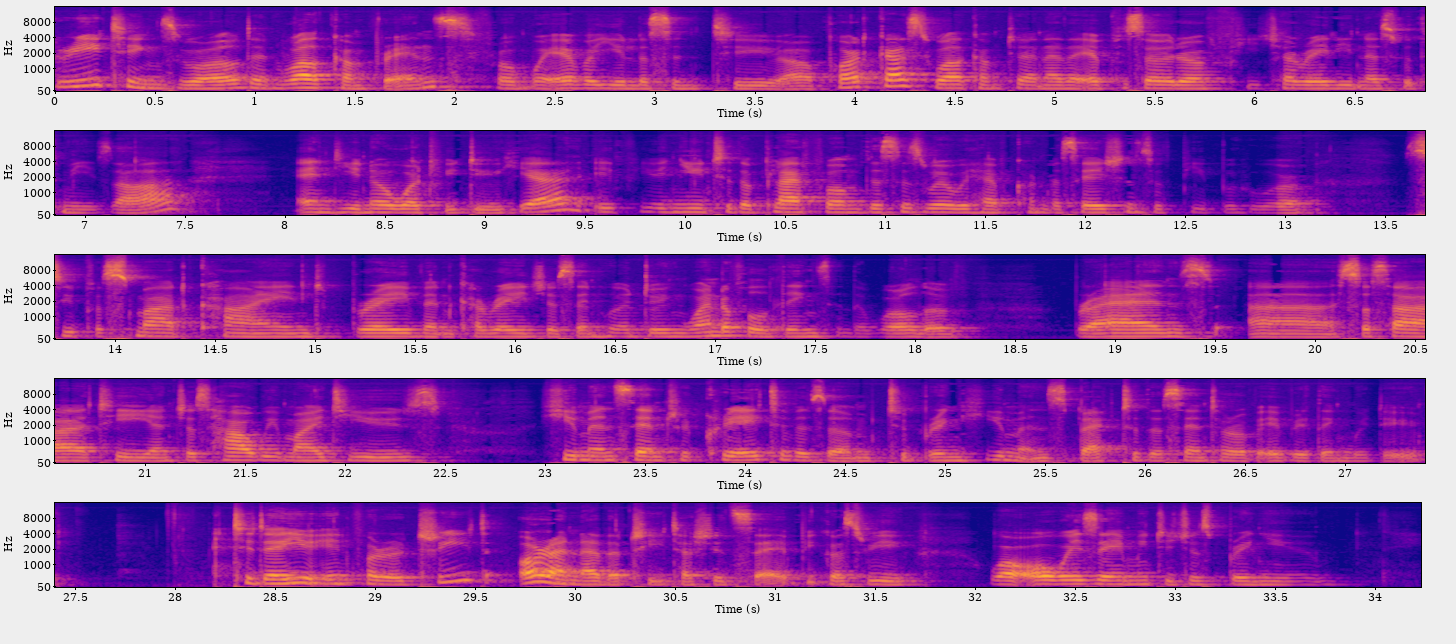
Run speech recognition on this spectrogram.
Greetings, world, and welcome, friends, from wherever you listen to our podcast. Welcome to another episode of Future Readiness with me, Za. And you know what we do here. If you're new to the platform, this is where we have conversations with people who are super smart, kind, brave, and courageous, and who are doing wonderful things in the world of brands, uh, society, and just how we might use human centric creativism to bring humans back to the center of everything we do. Today you're in for a treat, or another treat, I should say, because we were always aiming to just bring you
